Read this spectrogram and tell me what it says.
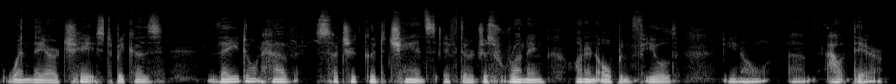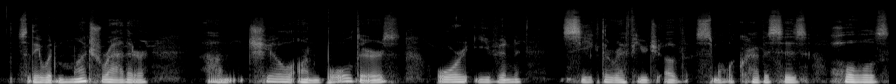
when they are chased, because they don't have such a good chance if they're just running on an open field, you know, um, out there. So they would much rather um, chill on boulders or even seek the refuge of small crevices, holes,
